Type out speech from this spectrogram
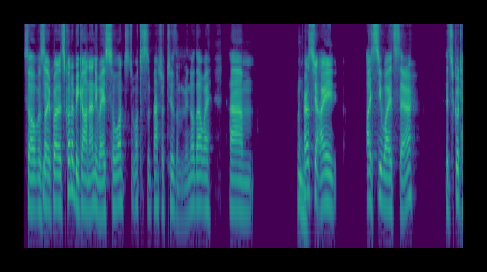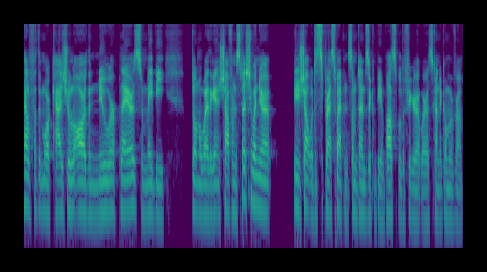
So it was Yeah. like, well, it's going to be gone anyway. So what what does it matter to them? You know that way. Um, personally, I I see why it's there. It's good help for the more casual or the newer players who maybe don't know where they're getting shot from, especially when you're being shot with a suppressed weapon. Sometimes it can be impossible to figure out where it's kind of coming from.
